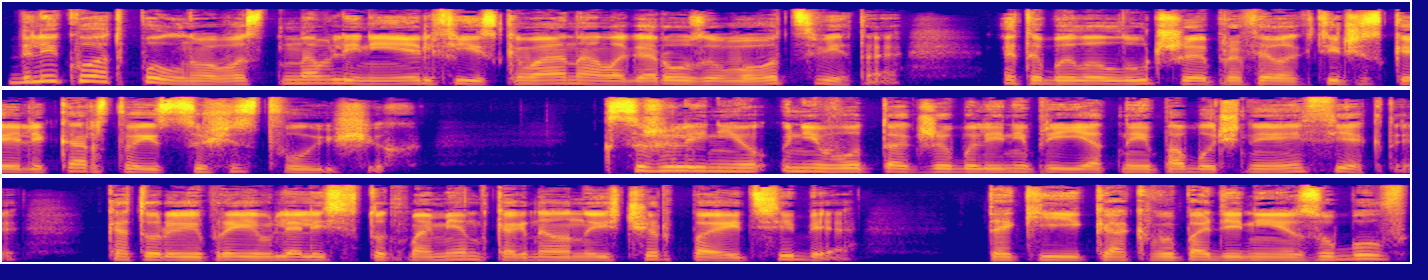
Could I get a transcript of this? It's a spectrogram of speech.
далеко от полного восстановления эльфийского аналога розового цвета, это было лучшее профилактическое лекарство из существующих. К сожалению, у него также были неприятные побочные эффекты, которые проявлялись в тот момент, когда он исчерпает себя, такие как выпадение зубов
